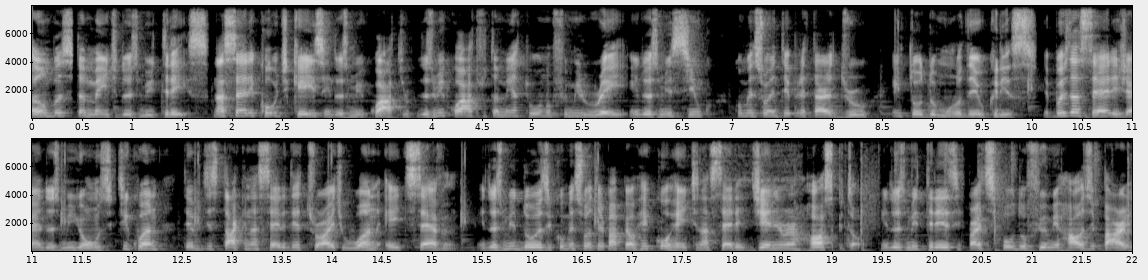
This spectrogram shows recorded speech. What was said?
ambas também de 2003. Na série Cold Case em 2004, em 2004 também atuou no filme Ray. Em 2005, começou a interpretar Drew em Todo Mundo Odeia o Chris. Depois da série, já em 2011, Tiquan teve destaque na série Detroit 187. Em 2012, começou a ter papel recorrente na série General Hospital. Em 2013, participou do filme House Party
